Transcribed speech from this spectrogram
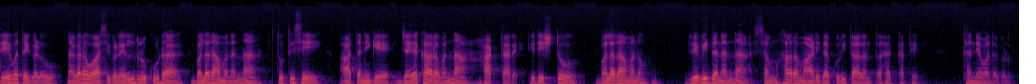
ದೇವತೆಗಳು ನಗರವಾಸಿಗಳು ಎಲ್ಲರೂ ಕೂಡ ಬಲರಾಮನನ್ನ ಸ್ತುತಿಸಿ ಆತನಿಗೆ ಜಯಕಾರವನ್ನ ಹಾಕ್ತಾರೆ. ಇದಿಷ್ಟು ಬಲರಾಮನು ದ್ವಿವಿಧನನ್ನು ಸಂಹಾರ ಮಾಡಿದ ಕುರಿತಾದಂತಹ ಕಥೆ. ಧನ್ಯವಾದಗಳು.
